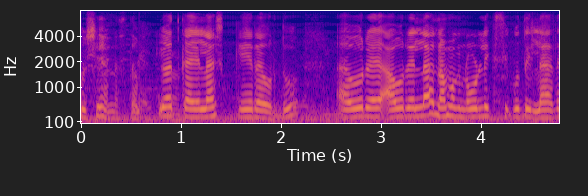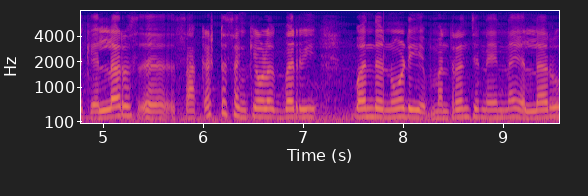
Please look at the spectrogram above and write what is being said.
ಖುಷಿ ಅನ್ನಿಸ್ತವೆ ಇವತ್ತು ಕೈಲಾಶ್ ಕೇರ್ ಅವ್ರದ್ದು ಅವ್ರ ಅವರೆಲ್ಲ ನಮಗೆ ನೋಡ್ಲಿಕ್ಕೆ ಸಿಗೋದಿಲ್ಲ. ಅದಕ್ಕೆ ಎಲ್ಲರೂ ಸಾಕಷ್ಟು ಸಂಖ್ಯೆ ಒಳಗೆ ಬರ್ರಿ ಬಂದು ನೋಡಿ ಮನರಂಜನೆಯನ್ನು ಎಲ್ಲರೂ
